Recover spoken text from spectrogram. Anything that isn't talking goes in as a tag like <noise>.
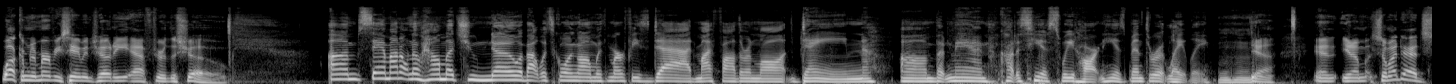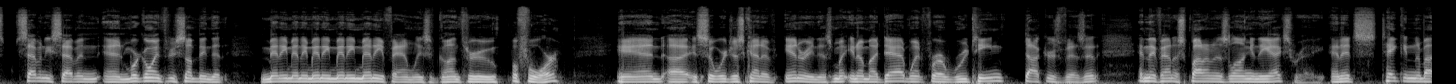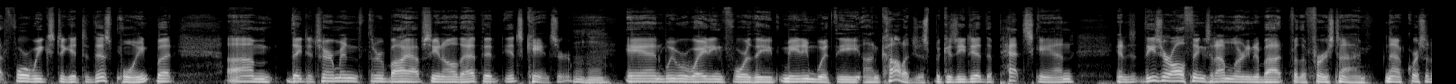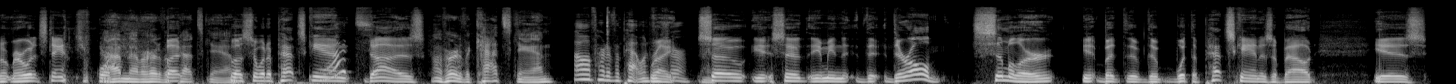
Welcome to Murphy, Sam, and Jody after the show. Um, Sam, I don't know how much you know about what's going on with Murphy's dad, my father-in-law, Dane. Um, but man, God, is he a sweetheart, and he has been through it lately. Yeah. And, you know, so my dad's 77, and we're going through something that many, many, many, many, many families have gone through before. And uh, so we're just kind of entering this. My, you know, my dad went for a routine doctor's visit, and they found a spot on his lung in the X-ray, and it's taken about four weeks to get to this point. But um, they determined through biopsy and all that that it's cancer, and we were waiting for the meeting with the oncologist because he did the PET scan. And these are all things that I'm learning about for the first time. Now, of course, I don't remember what it stands <laughs> for. I've never heard of a PET scan. Well, so what a PET scan What? does I've heard of a CAT scan. Oh, I've heard of a pet one for right. sure. So, so I mean, the, they're all similar, but the, the what the PET scan is about is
